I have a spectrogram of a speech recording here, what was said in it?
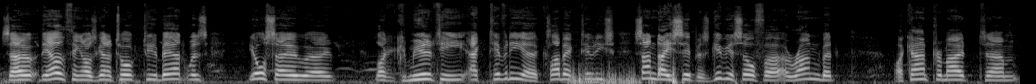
So, the other thing I was going to talk to you about was you also uh, like a community activity, a club activities. Sunday sippers. Give yourself a, a run, but I can't promote um,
